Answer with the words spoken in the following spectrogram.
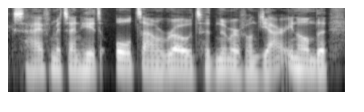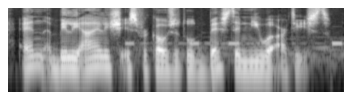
X. Hij heeft met zijn hit Old Town Road het nummer van het jaar in handen. En Billie Eilish is verkozen tot beste nieuwe artiest.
